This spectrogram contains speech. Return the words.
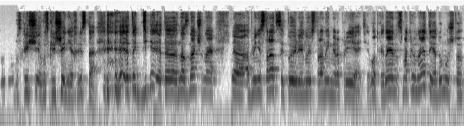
воскрещения, воскрешения Христа. это, это назначенное э, администрацией той или иной страны мероприятие. Вот, когда я смотрю на это, я думаю, что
